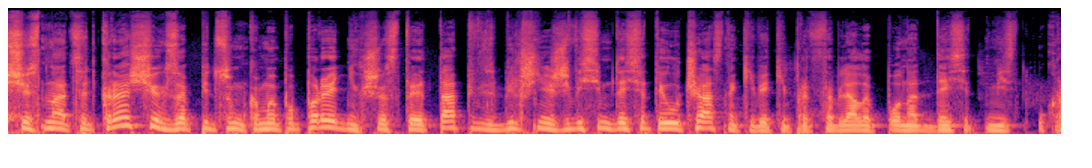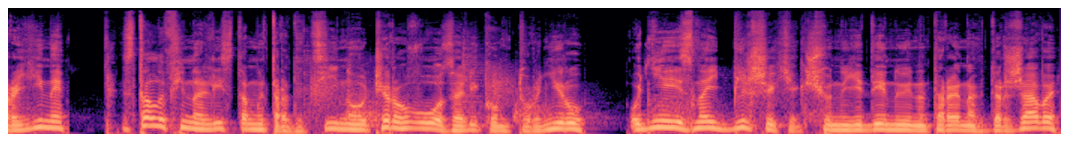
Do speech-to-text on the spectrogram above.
16 кращих за підсумками попередніх шести етапів з більш ніж 80 учасників, які представляли понад 10 міст України, стали фіналістами традиційного чергового за ліком турніру однієї з найбільших, якщо не єдиної на теренах держави,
